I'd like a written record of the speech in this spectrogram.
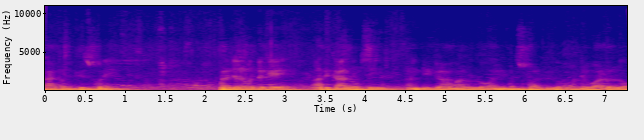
కార్యక్రమం తీసుకొని ప్రజల వద్దకే అధికారులు వచ్చి అన్ని గ్రామాలలో అన్ని మున్సిపాలిటీల్లో అన్ని వార్డుల్లో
